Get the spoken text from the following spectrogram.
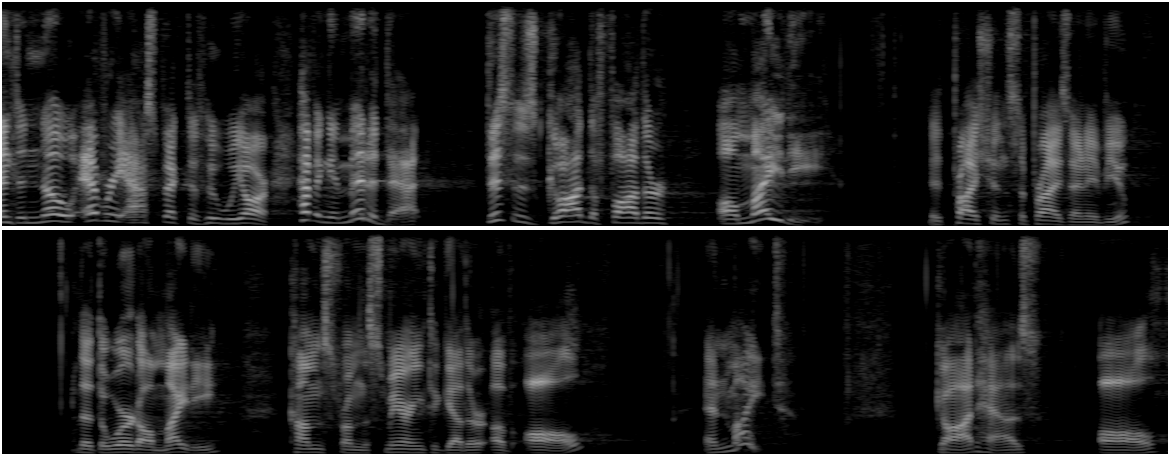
and to know every aspect of who we are. Having admitted that, this is God the Father Almighty. It probably shouldn't surprise any of you that the word Almighty comes from the smearing together of all and might. God has all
